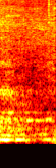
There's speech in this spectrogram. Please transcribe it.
so.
